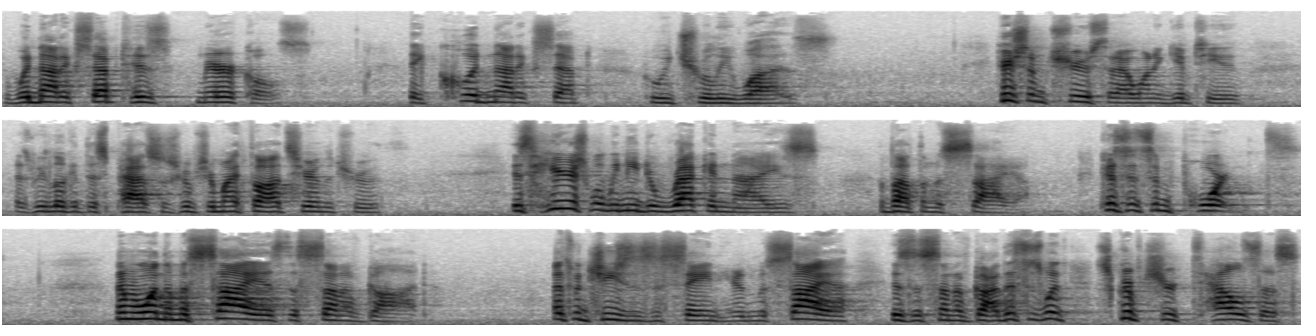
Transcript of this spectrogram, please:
they would not accept his miracles. They could not accept who he truly was. Here's some truths that I want to give to you as we look at this passage of Scripture. My thoughts here in the truth is here's what we need to recognize about the Messiah, because it's important. Number one, the Messiah is the Son of God. That's what Jesus is saying here. The Messiah is the Son of God. This is what Scripture tells us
